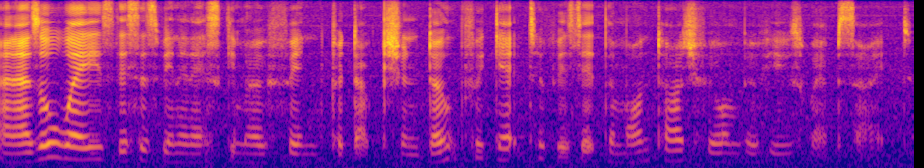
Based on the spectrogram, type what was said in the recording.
And as always, this has been an Eskimo Finn production. Don't forget to visit the Montage Film Reviews website.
